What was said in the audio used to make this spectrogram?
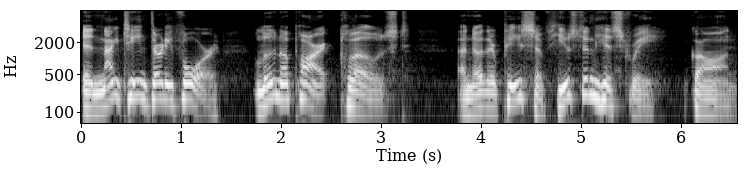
In 1934, Luna Park closed. Another piece of Houston history gone.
